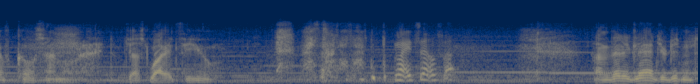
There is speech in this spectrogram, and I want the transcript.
Of course I'm all right. Just worried for you. I thought I'd have to give myself up. I'm very glad you didn't.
